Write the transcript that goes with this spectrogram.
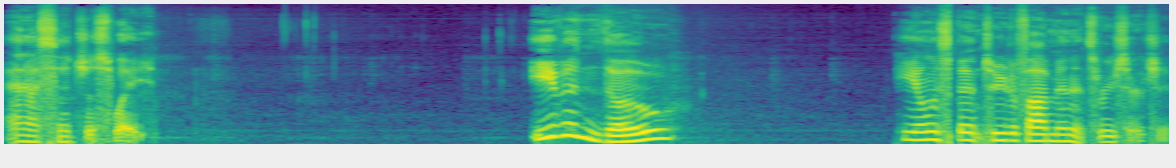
And I said, Just wait. Even though he only spent two to five minutes researching,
